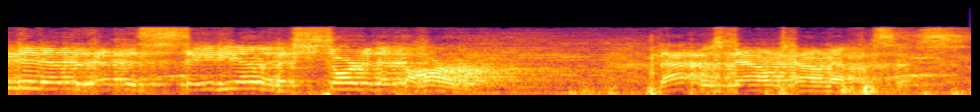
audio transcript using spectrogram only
ended at, the, at this stadium and it started at the harbor. That was downtown Ephesus.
